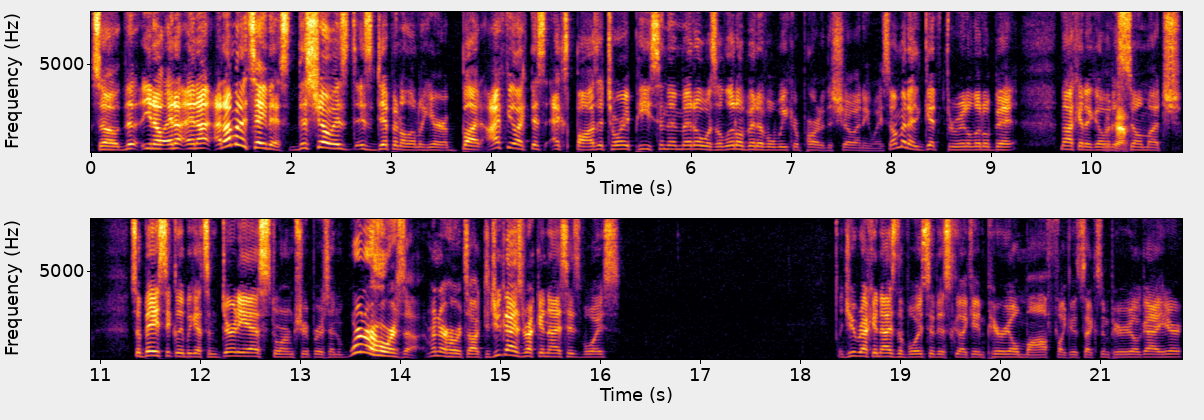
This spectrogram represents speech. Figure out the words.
So the you know, and and, I, and I'm going to say this: this show is is dipping a little here, but I feel like this expository piece in the middle was a little bit of a weaker part of the show anyway. So I'm going to get through it a little bit. Not going to go into so much. So basically, we got some dirty ass stormtroopers and Werner Herzog. Werner Herzog. Did you guys recognize his voice? Did you recognize the voice of this like Imperial Moff, like this ex Imperial guy here?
